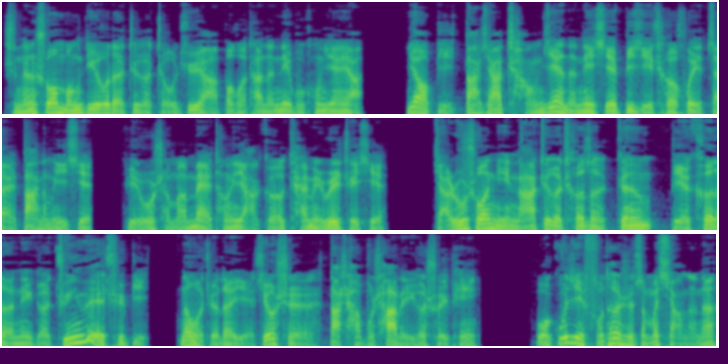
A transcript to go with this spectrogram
只能说蒙迪欧的这个轴距啊，包括它的内部空间呀，要比大家常见的那些 B 级车会再大那么一些。比如什么迈腾、雅阁、凯美瑞这些。假如说你拿这个车子跟别克的那个君越去比，那我觉得也就是大差不差的一个水平。我估计福特是怎么想的呢？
